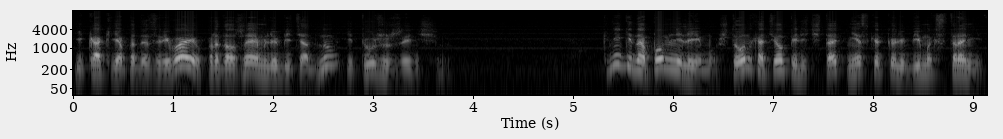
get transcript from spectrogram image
И, как я подозреваю, продолжаем любить одну и ту же женщину. Книги напомнили ему, что он хотел перечитать несколько любимых страниц.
